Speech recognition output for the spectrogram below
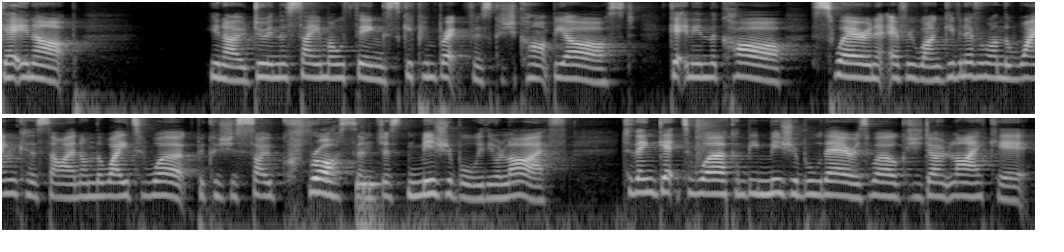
getting up, you know, doing the same old thing, skipping breakfast because you can't be asked, getting in the car, swearing at everyone, giving everyone the wanker sign on the way to work because you're so cross and just miserable with your life. To then get to work and be miserable there as well because you don't like it.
